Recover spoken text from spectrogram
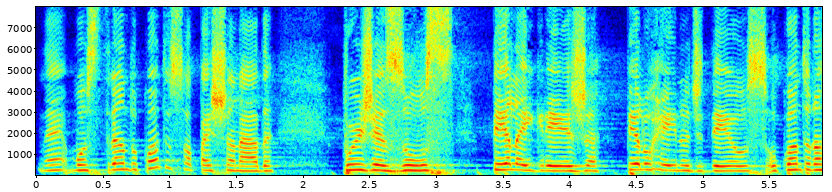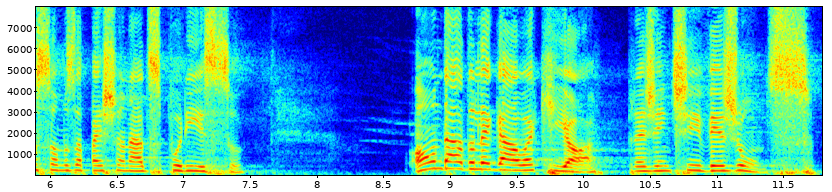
né, mostrando o quanto eu sou apaixonada por Jesus, pela igreja, pelo reino de Deus, o quanto nós somos apaixonados por isso. Ó um dado legal aqui, ó, para a gente ver juntos.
